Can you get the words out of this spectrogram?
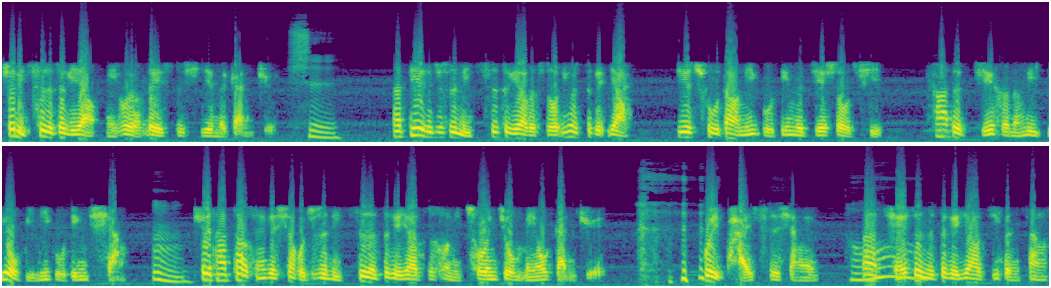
所以你吃了这个药，你会有类似吸烟的感觉。是。那第二个就是你吃这个药的时候，因为这个药接触到尼古丁的接受器，它的结合能力又比尼古丁强，嗯，所以它造成一个效果，就是你吃了这个药之后，你抽烟就没有感觉，会排斥香烟。那前一阵子这个药基本上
